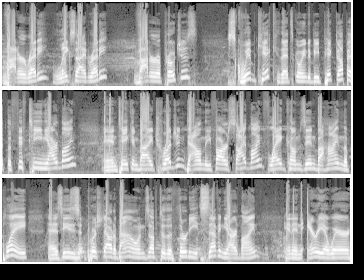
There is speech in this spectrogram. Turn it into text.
Vodder ready, Lakeside ready. Vodder approaches. Squib kick that's going to be picked up at the 15 yard line and taken by Trudgeon down the far sideline. Flag comes in behind the play as he's pushed out of bounds up to the 37 yard line in an area where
